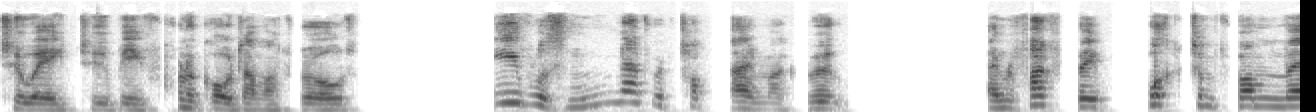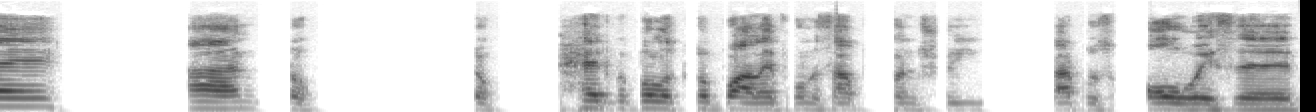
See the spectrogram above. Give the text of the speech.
two A, two B, if you want to go down that road. He was never a top Dynamite group. And the fact they plucked him from there and you know, head of a Bullet Club while everyone was out of the country. That was always a,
